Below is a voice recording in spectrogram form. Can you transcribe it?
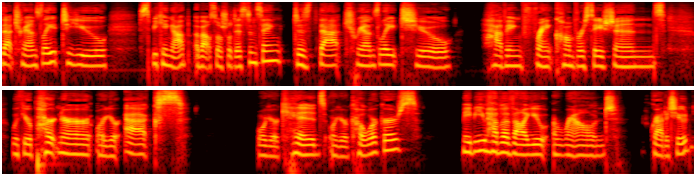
that translate to you speaking up about social distancing? Does that translate to having frank conversations with your partner or your ex or your kids or your coworkers. Maybe you have a value around gratitude.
